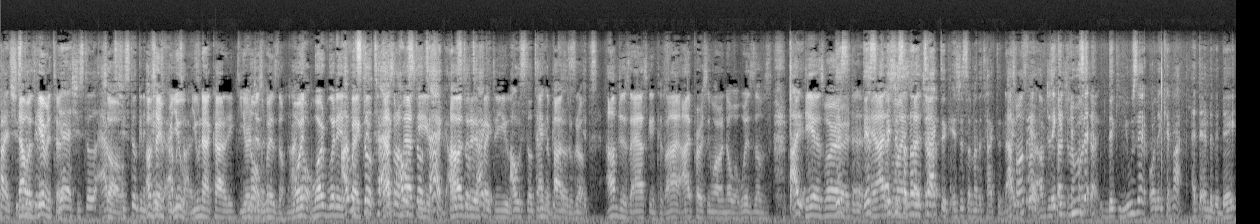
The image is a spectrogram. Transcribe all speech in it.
her. she's that still was getting, given to her. yeah she's still adver- So she's still getting I'm paid saying to for you, advertise. you not Kylie. You're No. just wisdom. I What know. what would it I affect would still you? tag. That's what I'm I would asking still you. tag. I How would is still it tag affecting it. you? I would still tag in the positive growth. It's- I'm just asking because I, I personally want to know what wisdom's I ideas were. this, this and I it's just another touch up. tactic. It's just another tactic. That's I what I'm saying. I'm just they can use it. tactic. They can use it or they cannot. At the end of the day,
